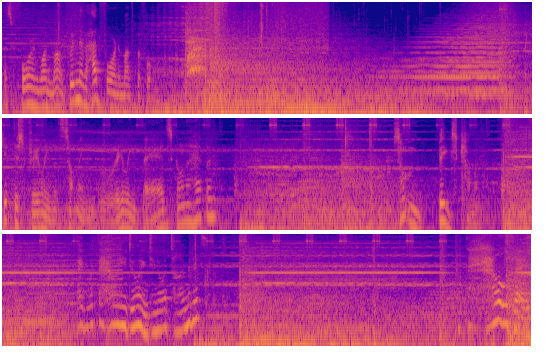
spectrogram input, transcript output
That's four in one month. We've never had four in a month before. Get this feeling that something really bad's gonna happen. Something big's coming. Babe, what the hell are you doing? Do you know what time it is? What the hell, babe?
